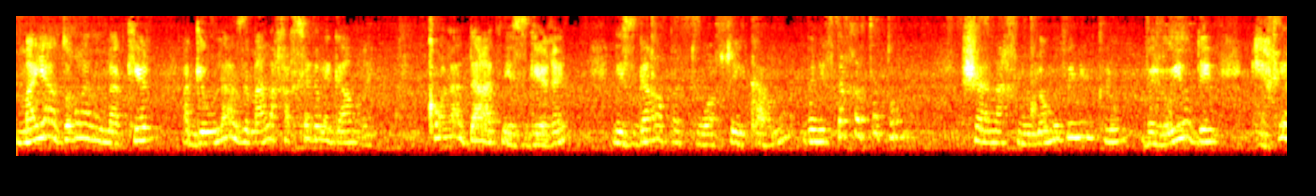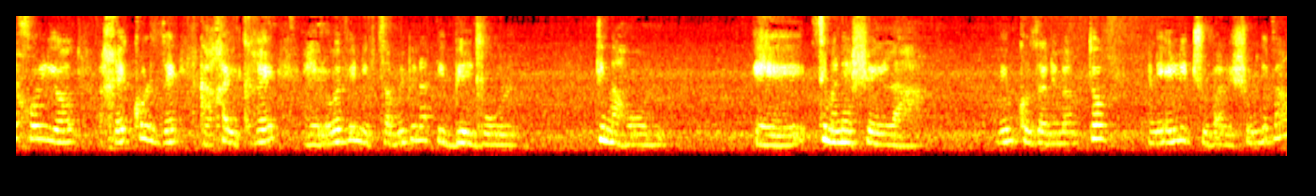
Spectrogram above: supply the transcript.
מה יעזור לנו להכיר? הגאולה זה מהלך אחר לגמרי. כל הדעת נסגרת, נסגר הפתוח שהכרנו, ונפתח הסתום. שאנחנו לא מבינים כלום ולא יודעים איך יכול להיות, אחרי כל זה, ככה יקרה, אני לא מבין, נבצר מבינתי בלבול, תימהון, אה, סימני שאלה. ועם כל זה אני אומרת, טוב, אני אין לי תשובה לשום דבר,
